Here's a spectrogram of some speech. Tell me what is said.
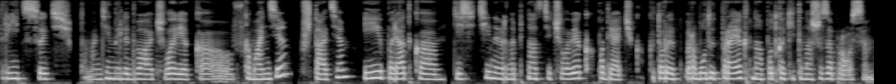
30, э, там, один или два человека в команде, в штате, и порядка 10, наверное, 15 человек подрядчиков, которые работают проектно под какие-то наши запросы.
